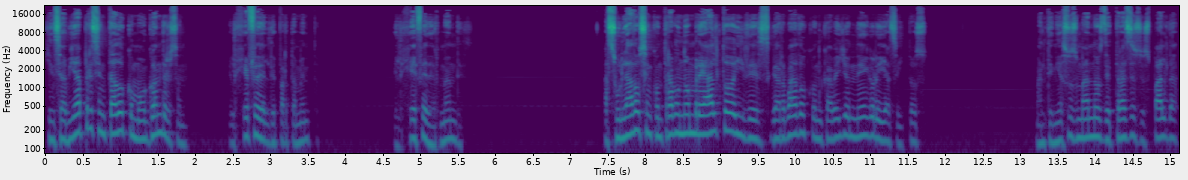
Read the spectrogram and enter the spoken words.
quien se había presentado como Gunderson, el jefe del departamento, el jefe de Hernández. A su lado se encontraba un hombre alto y desgarbado con cabello negro y aceitoso. Mantenía sus manos detrás de su espalda,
